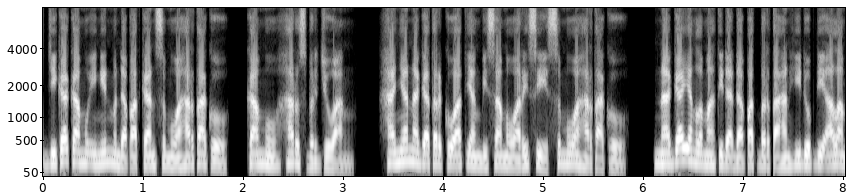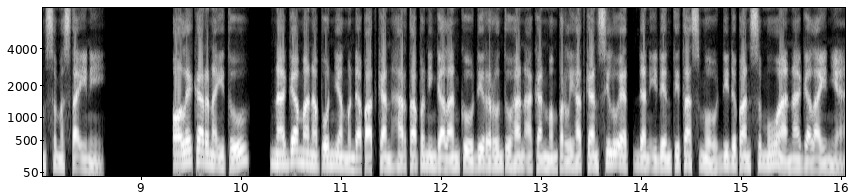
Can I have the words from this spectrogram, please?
Jika kamu ingin mendapatkan semua hartaku, kamu harus berjuang. Hanya naga terkuat yang bisa mewarisi semua hartaku. Naga yang lemah tidak dapat bertahan hidup di alam semesta ini. Oleh karena itu, naga mana pun yang mendapatkan harta peninggalanku di reruntuhan akan memperlihatkan siluet dan identitasmu di depan semua naga lainnya.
